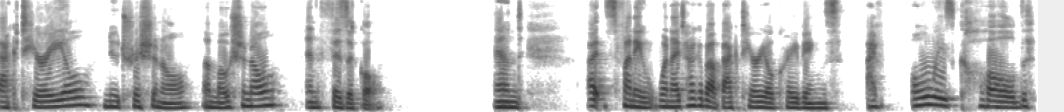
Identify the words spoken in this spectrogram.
bacterial, nutritional, emotional, and physical. And it's funny, when I talk about bacterial cravings, I've always called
